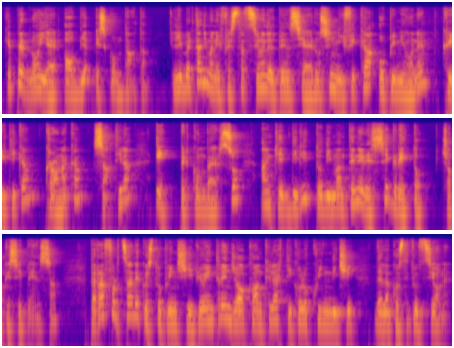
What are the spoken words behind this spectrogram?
che per noi è ovvia e scontata. Libertà di manifestazione del pensiero significa opinione, critica, cronaca, satira e, per converso, anche diritto di mantenere segreto ciò che si pensa. Per rafforzare questo principio entra in gioco anche l'articolo 15 della Costituzione,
